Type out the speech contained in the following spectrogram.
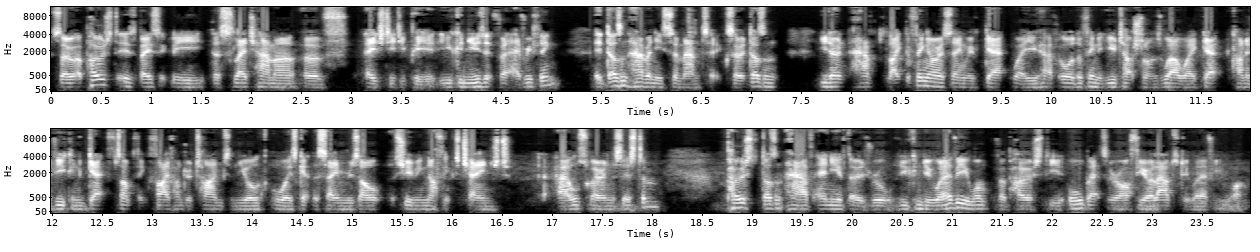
So a post is basically the sledgehammer of HTTP. You can use it for everything. It doesn't have any semantics. So it doesn't, you don't have, like the thing I was saying with get where you have, or the thing that you touched on as well, where get kind of, you can get something 500 times and you'll always get the same result, assuming nothing's changed elsewhere in the system. Post doesn't have any of those rules. You can do whatever you want with a post. You, all bets are off. You're allowed to do whatever you want.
